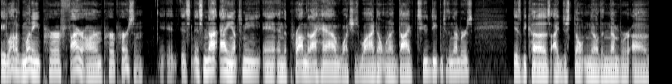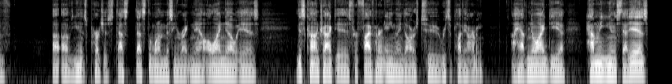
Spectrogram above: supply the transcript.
a lot of money per firearm per person. It, it's, it's not adding up to me. And, and the problem that I have, which is why I don't want to dive too deep into the numbers, is because I just don't know the number of uh, of units purchased. That's that's the one I'm missing right now. All I know is this contract is for 580 million dollars to resupply the army. I have no idea how many units that is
